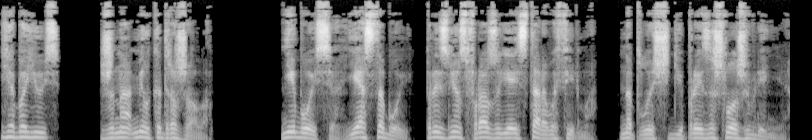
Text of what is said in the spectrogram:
Я боюсь». Жена мелко дрожала. «Не бойся, я с тобой», — произнес фразу я из старого фильма. На площади произошло оживление.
